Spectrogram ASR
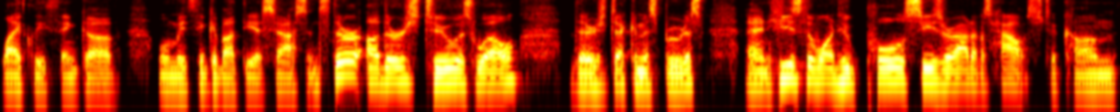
likely think of when we think about the assassins. There are others too, as well. There's Decimus Brutus, and he's the one who pulls Caesar out of his house to come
